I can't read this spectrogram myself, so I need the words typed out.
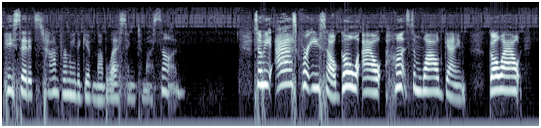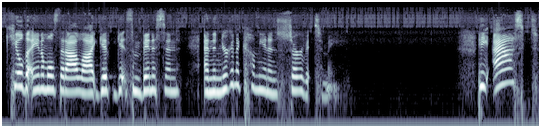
he said, It's time for me to give my blessing to my son. So he asked for Esau, go out, hunt some wild game. Go out, kill the animals that I like, get, get some venison, and then you're going to come in and serve it to me. He asked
